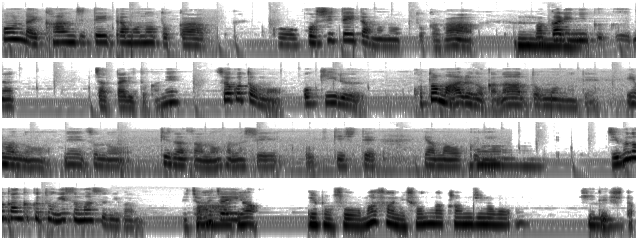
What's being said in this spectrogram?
本来感じていたものとかこう欲していたものとかが分かりにくくなっちゃったりとかね。そういうことも起きることもあるのかなと思うので今のねそのキズナさんのお話をお聞きして山奥に。自分の感覚研ぎ澄ますにはめちゃめちゃいい。いや、でもそう、まさにそんな感じの日でした。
